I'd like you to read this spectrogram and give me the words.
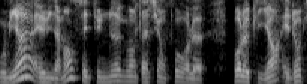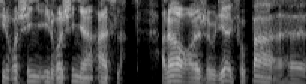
ou bien évidemment c'est une augmentation pour le pour le client et donc ils rechignent ils rechignent à, cela. Alors euh, je vais vous dire il faut pas euh,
